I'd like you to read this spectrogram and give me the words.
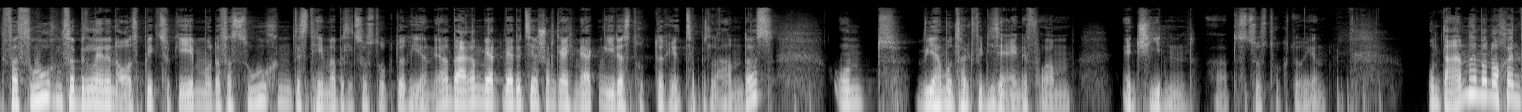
versuchen, so ein bisschen einen Ausblick zu geben oder versuchen, das Thema ein bisschen zu strukturieren. Ja, und daran werdet ihr schon gleich merken, jeder strukturiert es ein bisschen anders. Und wir haben uns halt für diese eine Form entschieden, äh, das zu strukturieren. Und dann haben wir noch ein,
